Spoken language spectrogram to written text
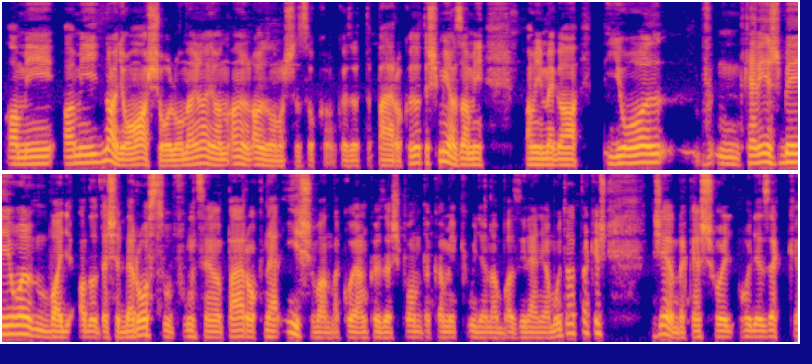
ami, ami így nagyon hasonló, meg nagyon, nagyon azonos azok között a párok között, és mi az, ami, ami meg a jól kevésbé jól, vagy adott esetben rosszul funkcionáló pároknál is vannak olyan közös pontok, amik ugyanabba az irányba mutatnak, és, és érdekes, hogy, hogy ezek,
